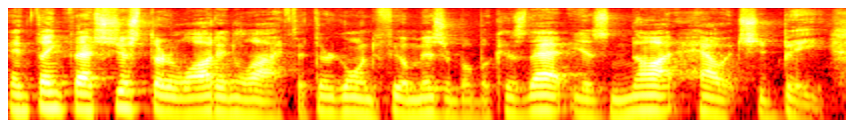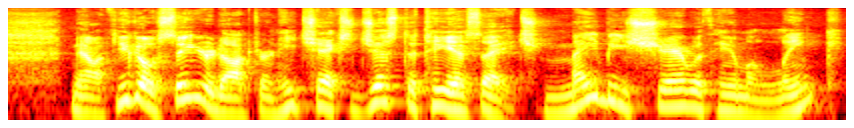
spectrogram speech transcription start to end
and think that's just their lot in life, that they're going to feel miserable because that is not how it should be. Now, if you go see your doctor and he checks just the TSH, maybe share with him a link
